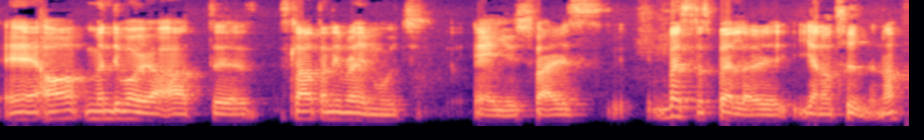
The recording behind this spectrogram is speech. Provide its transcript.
Eh, ja, men det var ju att eh, Zlatan Ibrahimovic är ju Sveriges bästa spelare genom tiderna.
